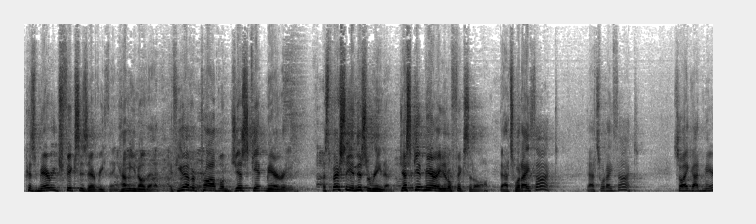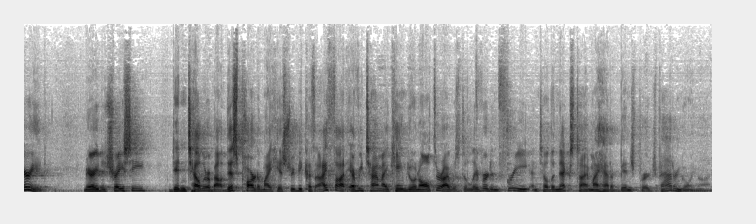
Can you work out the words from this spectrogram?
because marriage fixes everything. How many you know that? If you have a problem, just get married, especially in this arena. Just get married, it'll fix it all. That's what I thought. That's what I thought. So I got married. Married to Tracy. Didn't tell her about this part of my history because I thought every time I came to an altar, I was delivered and free until the next time I had a binge purge pattern going on.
